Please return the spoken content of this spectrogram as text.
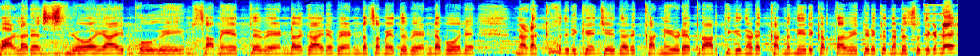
വളരെ സ്ലോ ആയി പോവുകയും സമയത്ത് വേണ്ട കാര്യം വേണ്ട സമയത്ത് വേണ്ട പോലെ നടക്കാതിരിക്കുകയും ചെയ്യുന്നവർ കണ്ണീരുടെ പ്രാർത്ഥിക്കുന്നവരുടെ കണ്ണുനീര് കർത്താവ് ഏറ്റെടുക്കുന്നുണ്ട്. ശ്രദ്ധിക്കട്ടെ.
